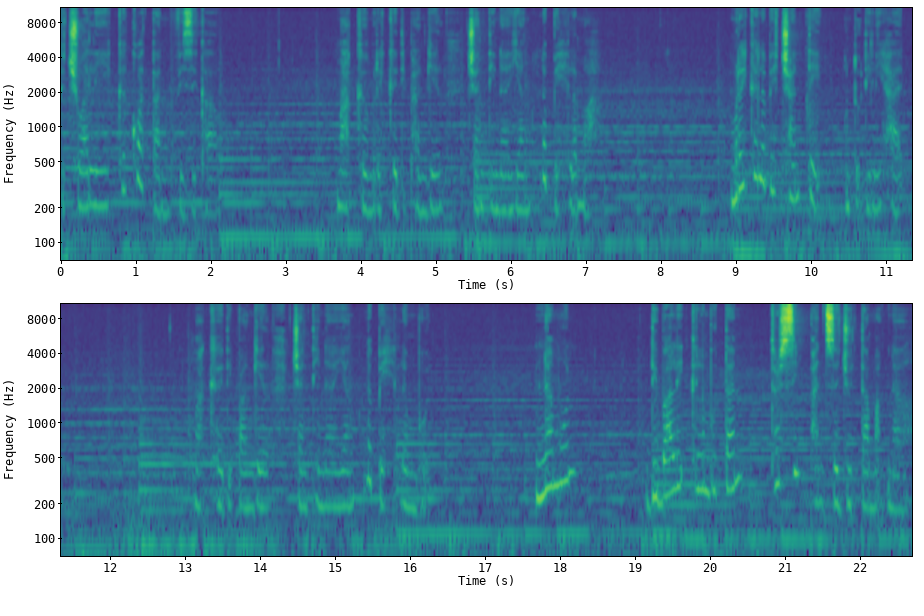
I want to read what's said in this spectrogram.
kecuali kekuatan fizikal. Maka mereka dipanggil jantina yang lebih lemah. Mereka lebih cantik untuk dilihat. Maka dipanggil jantina yang lebih lembut. Namun, di balik kelembutan tersimpan sejuta makna.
